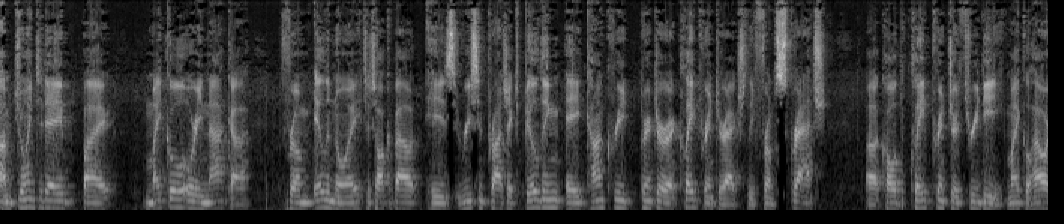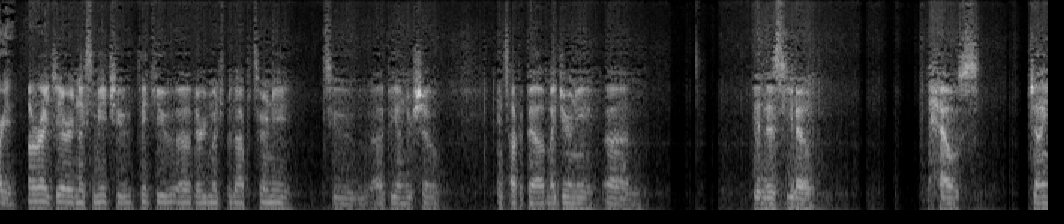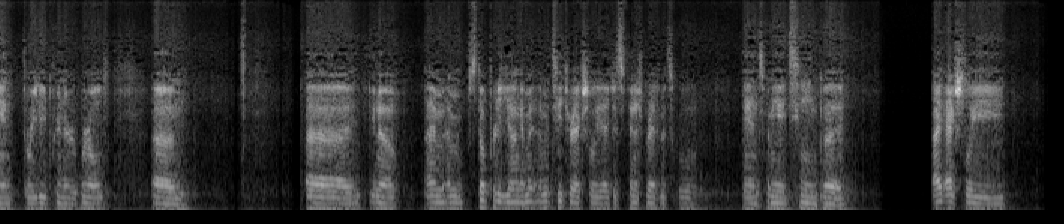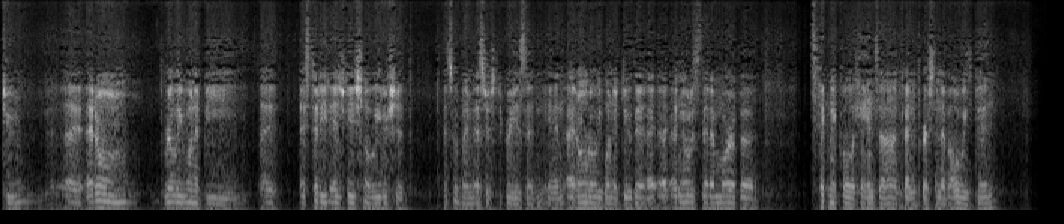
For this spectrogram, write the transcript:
I'm joined today by Michael Ordinaka from Illinois to talk about his recent project building a concrete printer, or a clay printer actually, from scratch uh, called the Clay Printer 3D. Michael, how are you? All right, Jared, nice to meet you. Thank you uh, very much for the opportunity to uh, be on your show and talk about my journey um, in this, you know, house giant 3D printer world. Um, uh, you know, I'm, I'm still pretty young. I'm a, I'm a teacher, actually. I just finished graduate school in 2018, but I actually do, I, I don't really want to be, I, I studied educational leadership. That's what my master's degree is in, and I don't really want to do that. I, I noticed that I'm more of a technical, hands-on kind of person. I've always been.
